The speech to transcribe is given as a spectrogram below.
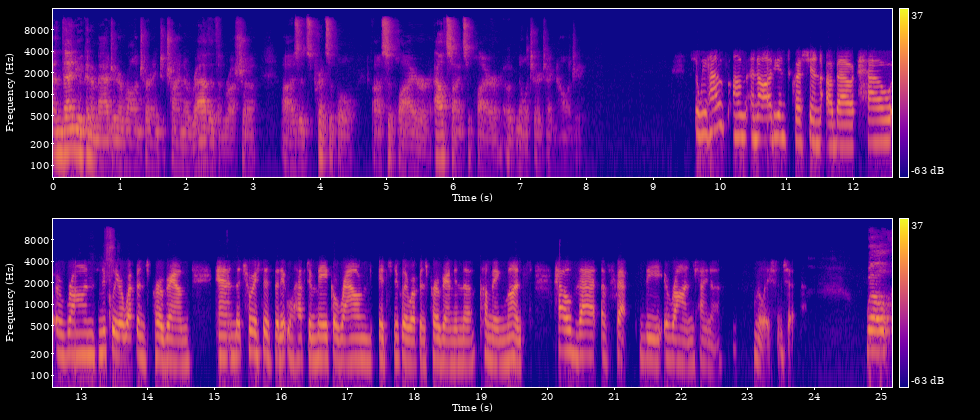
And then you can imagine Iran turning to China rather than Russia uh, as its principal uh, supplier, outside supplier of military technology. So we have um, an audience question about how Iran's nuclear weapons program and the choices that it will have to make around its nuclear weapons program in the coming months, how that affects the Iran-China relationship. Well,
